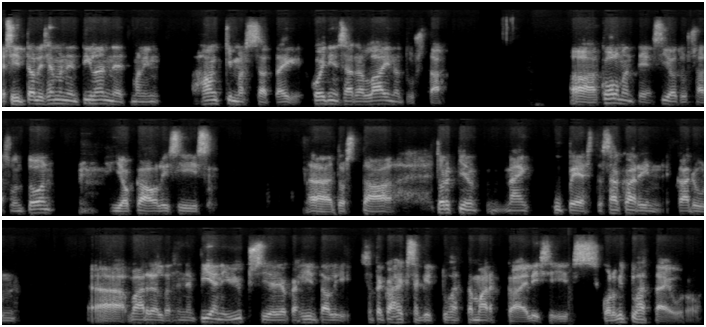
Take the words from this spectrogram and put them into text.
Ja sitten oli sellainen tilanne, että mä olin hankkimassa tai koitin saada lainotusta uh, kolmanteen sijoitusasuntoon, joka oli siis tuosta Torkkimäen kupeesta Sakarin kadun varrelta sinne pieni yksiö, joka hinta oli 180 000 markkaa, eli siis 30 000 euroa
